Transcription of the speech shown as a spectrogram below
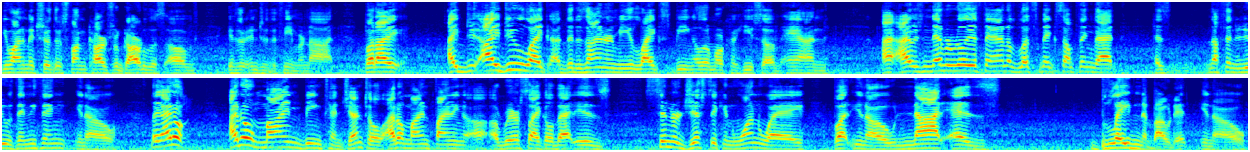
you want to make sure there's fun cards regardless of if they're into the theme or not. But I, I do, I do like uh, the designer in me likes being a little more cohesive, and I, I was never really a fan of let's make something that has nothing to do with anything. You know, like I don't, I don't mind being tangential. I don't mind finding a, a rare cycle that is synergistic in one way, but you know, not as blatant about it. You know,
